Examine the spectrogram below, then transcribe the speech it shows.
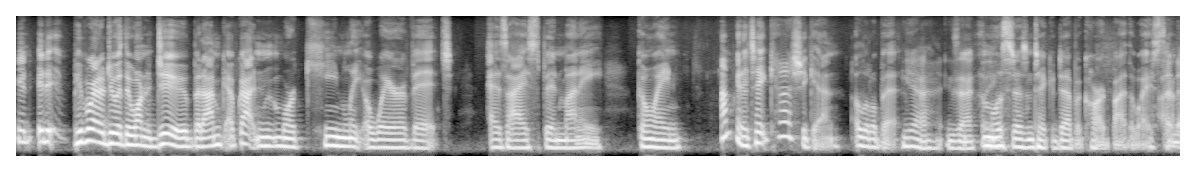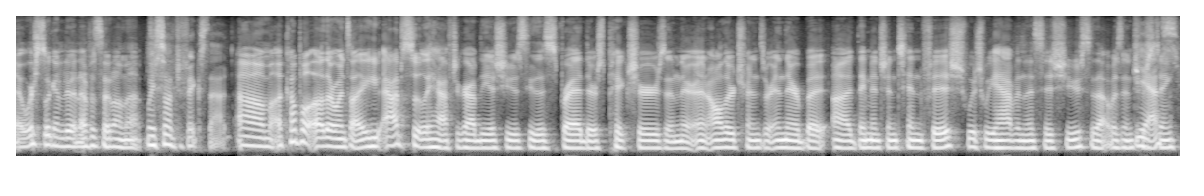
it, it, people got to do what they want to do, but I'm, I've gotten more keenly aware of it as I spend money. Going, I'm going to take cash again a little bit. Yeah, exactly. And Melissa doesn't take a debit card, by the way, so I know we're still gonna do an episode on that. we still have to fix that. Um, a couple other ones. I, you absolutely have to grab the issue to see the spread. There's pictures and there and all their trends are in there. But uh, they mentioned tin fish, which we have in this issue, so that was interesting. Yes.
